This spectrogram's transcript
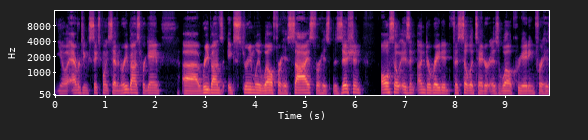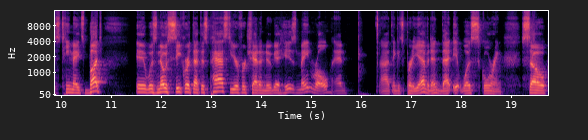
You know, averaging 6.7 rebounds per game, uh, rebounds extremely well for his size, for his position. Also, is an underrated facilitator as well, creating for his teammates. But it was no secret that this past year for Chattanooga, his main role, and I think it's pretty evident that it was scoring. So,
